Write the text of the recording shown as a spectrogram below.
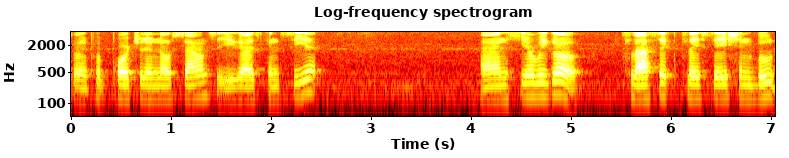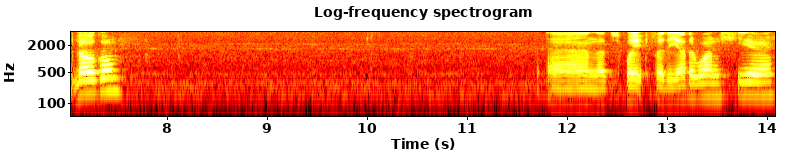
Going to put portrait and no sound so you guys can see it. And here we go. Classic PlayStation boot logo. And let's wait for the other one here.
